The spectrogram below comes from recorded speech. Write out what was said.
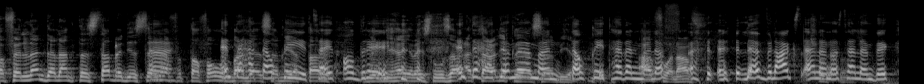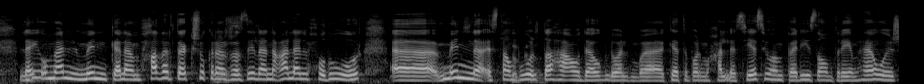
وفنلندا لم تستبعد استئناف آه. التفاوض بعد أسابيع سيد أندري. بالنهاية رئيس الوزراء انتهى تماما توقيت هذا الملف. عفواً عفواً. لا بالعكس أهلا. وسهلا بك. لا يمل من كلام حضرتك. شكرا جزيلا على الحضور آه، من إسطنبول طه عودوغلو الكاتب والمحلل السياسي ومن باريس أندري مهاوج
